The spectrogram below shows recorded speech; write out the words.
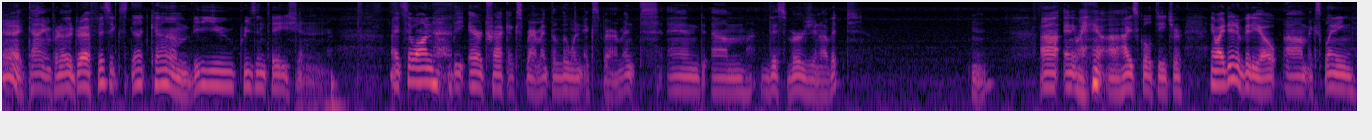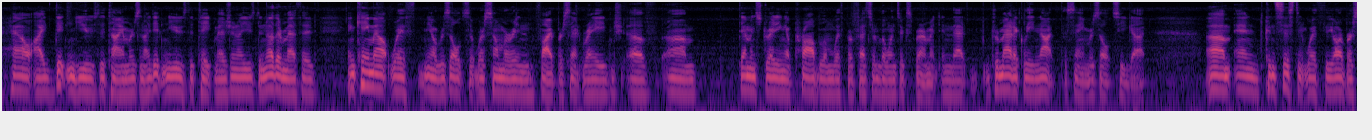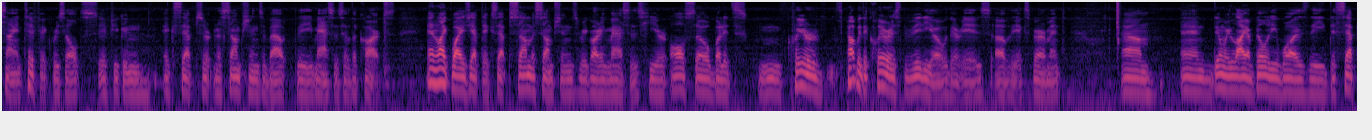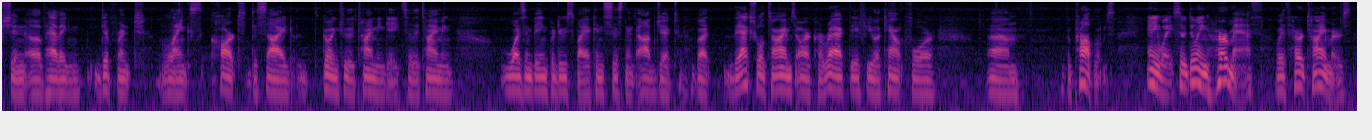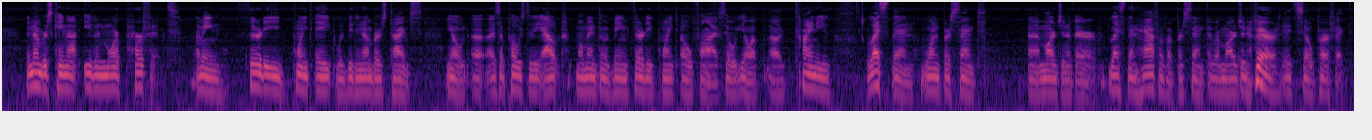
Alright, time for another draftphysics.com video presentation. Alright, so on the air track experiment, the Lewin experiment, and um, this version of it. Hmm. Uh, anyway, a high school teacher. Anyway, I did a video um, explaining how I didn't use the timers and I didn't use the tape measure and I used another method and came out with you know results that were somewhere in 5% range of um, demonstrating a problem with Professor Lewin's experiment in that dramatically not the same results he got. Um, and consistent with the Arbor scientific results if you can accept certain assumptions about the masses of the carts. And likewise, you have to accept some assumptions regarding masses here also, but it's mm, clear, it's probably the clearest video there is of the experiment. Um, and the only liability was the deception of having different lengths cart decide going through the timing gate. So the timing wasn't being produced by a consistent object, but the actual times are correct if you account for um, the problems. Anyway, so doing her math with her timers, the numbers came out even more perfect. I mean, 30.8 would be the numbers times, you know, uh, as opposed to the out momentum of being 30.05. So, you know, a, a tiny, less than 1% uh, margin of error, less than half of a percent of a margin of error. It's so perfect.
